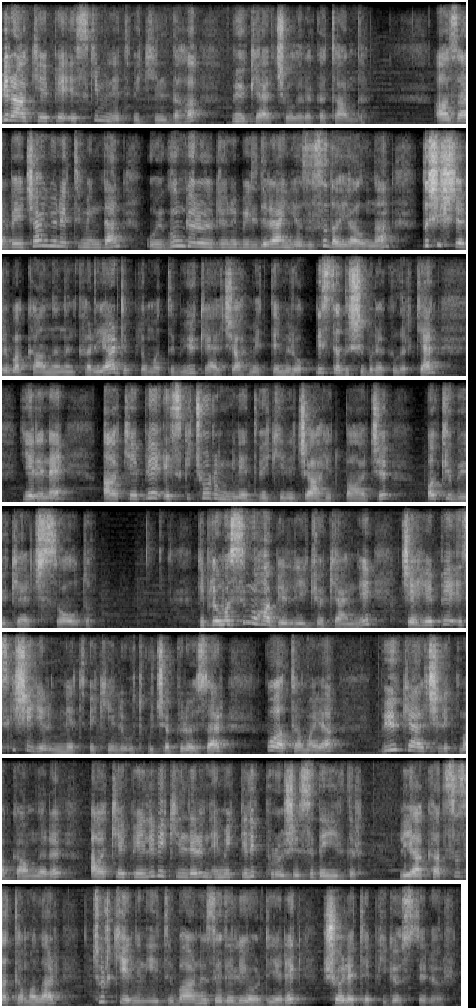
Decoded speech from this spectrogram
bir AKP eski milletvekili daha büyükelçi olarak atandı. Azerbaycan yönetiminden uygun görüldüğünü bildiren yazısı dahi alınan Dışişleri Bakanlığı'nın kariyer diplomatı Büyükelçi Ahmet Demirok liste dışı bırakılırken yerine AKP eski Çorum milletvekili Cahit Bağcı Bakü Büyükelçisi oldu. Diplomasi muhabirliği kökenli CHP Eskişehir Milletvekili Utku Çakır Özer bu atamaya Büyükelçilik makamları AKP'li vekillerin emeklilik projesi değildir. Liyakatsız atamalar Türkiye'nin itibarını zedeliyor diyerek şöyle tepki gösteriyor.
